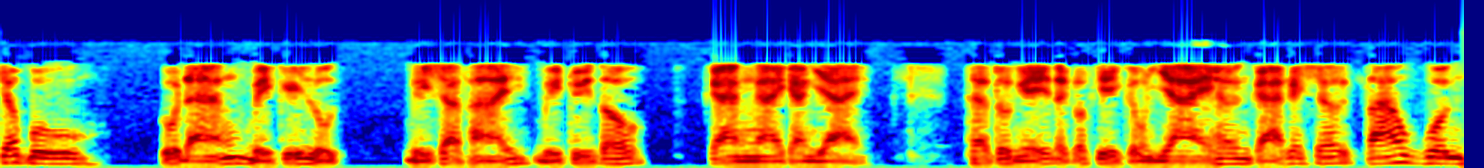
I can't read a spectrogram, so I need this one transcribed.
chó bu của đảng bị kỷ luật bị sa thải bị truy tố càng ngày càng dài theo tôi nghĩ là có khi còn dài hơn cả cái sớ táo quân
